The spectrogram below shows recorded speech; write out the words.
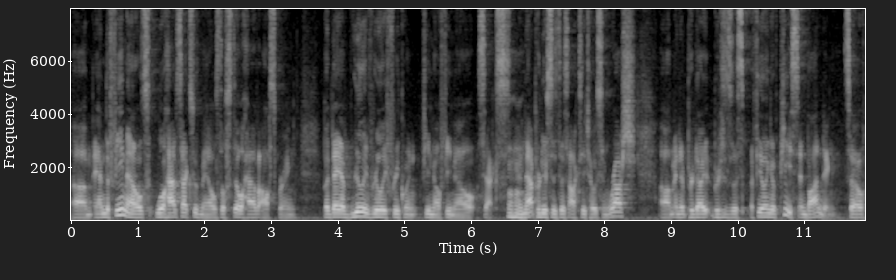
Um, and the females will have sex with males, they'll still have offspring, but they have really, really frequent female female sex. Mhm. And that produces this oxytocin rush, um, and it produces a, feeling of peace and bonding. So,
